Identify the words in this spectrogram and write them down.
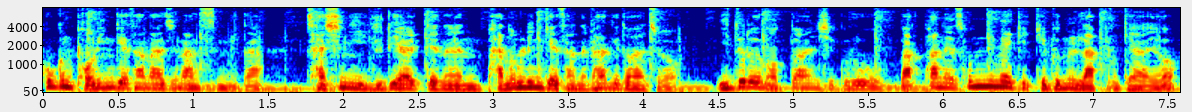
혹은 버린 계산하진 않습니다. 자신이 유리할 때는 반올림 계산을 하기도 하죠. 이들은 어떠한 식으로 막판에 손님에게 기분을 나쁘게 하여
